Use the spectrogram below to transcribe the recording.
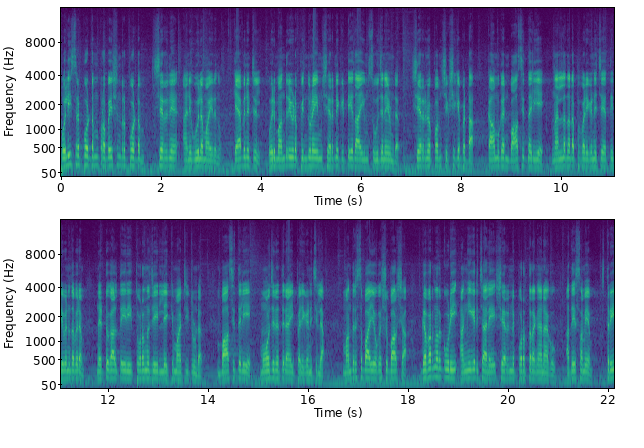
പോലീസ് റിപ്പോർട്ടും പ്രൊബേഷൻ റിപ്പോർട്ടും ഷെറിന് അനുകൂലമായിരുന്നു. ക്യാബിനറ്റിൽ ഒരു മന്ത്രിയുടെ പിന്തുണയും ഷെറിന് കിട്ടിയതായും സൂചനയുണ്ട്. ഷെറിനൊപ്പം ശിക്ഷിക്കപ്പെട്ട കാമുകൻ ബാസിത് അലിയെ നല്ല നടപ്പ് പരിഗണിച്ച് തിരുവനന്തപുരം നെട്ടുകാൽത്തേരി തുറന്ന ജയിലിലേക്ക് മാറ്റിയിട്ടുണ്ട്. ബാസിത് അലിയെ മോചനത്തിനായി പരിഗണിച്ചില്ല. മന്ത്രിസഭായോഗ ശുപാർശ ഗവർണർ കൂടി അംഗീകരിച്ചാലേ ഷെറിന് പുറത്തിറങ്ങാനാകൂ. അതേസമയം സ്ത്രീ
